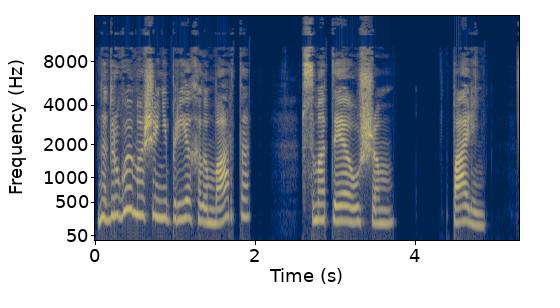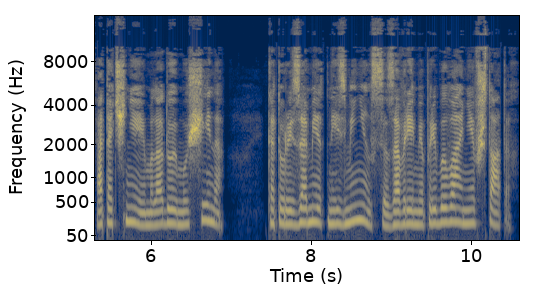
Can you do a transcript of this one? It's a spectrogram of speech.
На другой машине приехала Марта с Матеушем. Парень, а точнее молодой мужчина, который заметно изменился за время пребывания в Штатах,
